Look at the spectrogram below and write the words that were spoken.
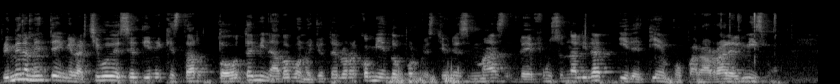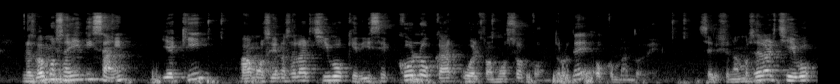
Primeramente, en el archivo de Excel tiene que estar todo terminado. Bueno, yo te lo recomiendo por cuestiones más de funcionalidad y de tiempo para ahorrar el mismo. Nos vamos a InDesign y aquí vamos a irnos al archivo que dice colocar o el famoso control D o comando D. Seleccionamos el archivo,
